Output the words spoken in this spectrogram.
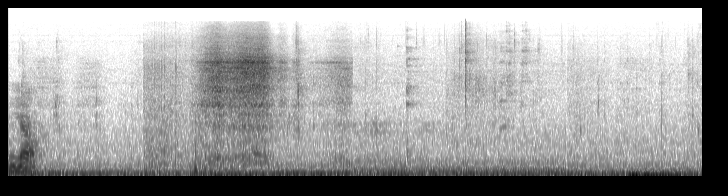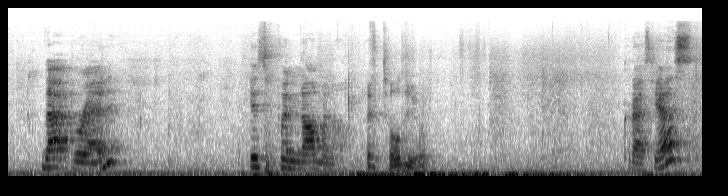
No. That bread is phenomenal. I told you. Gracias.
